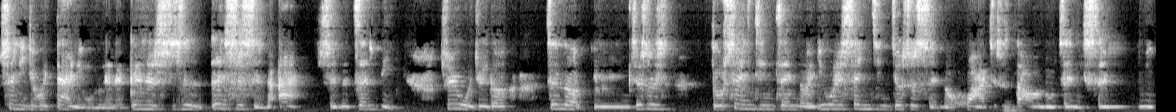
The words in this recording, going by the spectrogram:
圣灵就会带领我们来更认识认识神的爱，神的真理。所以我觉得真的，嗯，就是读圣经真的，因为圣经就是神的话，就是道路、真理、生命。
